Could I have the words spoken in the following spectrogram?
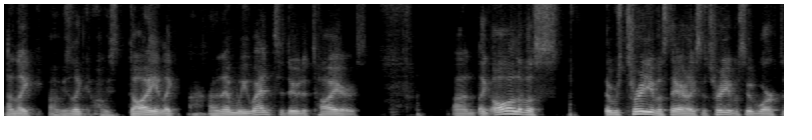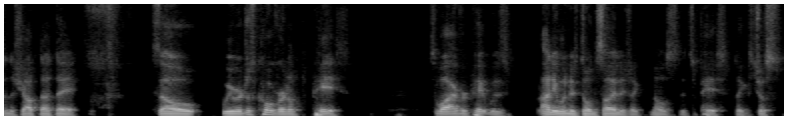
And like, I was like, I was dying. Like, and then we went to do the tires, and like all of us, there was three of us there. Like, so three of us who worked in the shop that day. So we were just covering up the pit. So whatever pit was, anyone who's done silage like knows it's a pit. Like it's just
